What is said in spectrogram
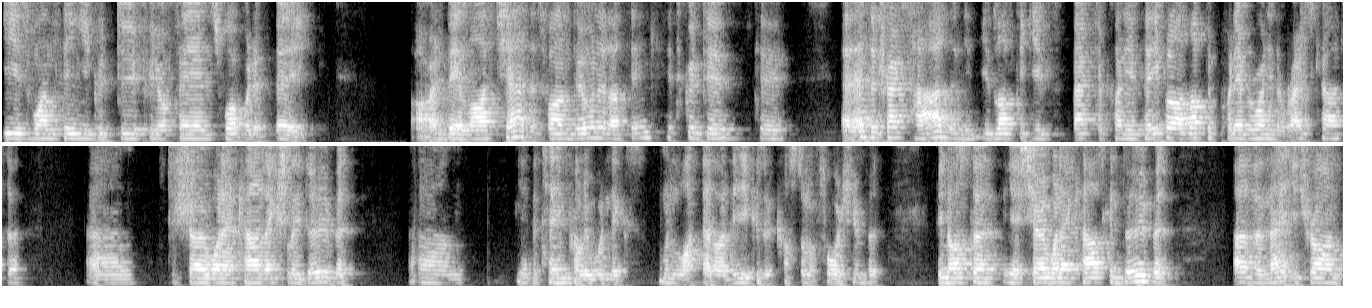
is one thing you could do for your fans, what would it be? Oh, it'd be a live chat. That's why I'm doing it. I think it's good to to at the track's hard, and you'd love to give back to plenty of people. I'd love to put everyone in a race car to um, to show what our cars actually do, but um, yeah, the team probably wouldn't ex- wouldn't like that idea because it cost them a fortune. But be nice to yeah show what our cars can do. But other than that, you try and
